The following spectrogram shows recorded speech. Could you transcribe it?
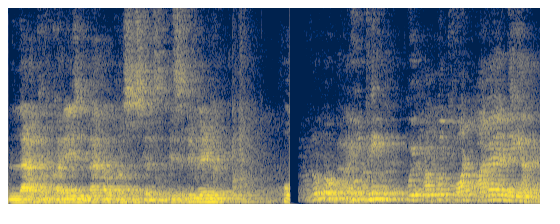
lack of courage, lack of persistence. This is the great. No. You think कोई आपको thought आ रहा है नहीं आ रहा है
